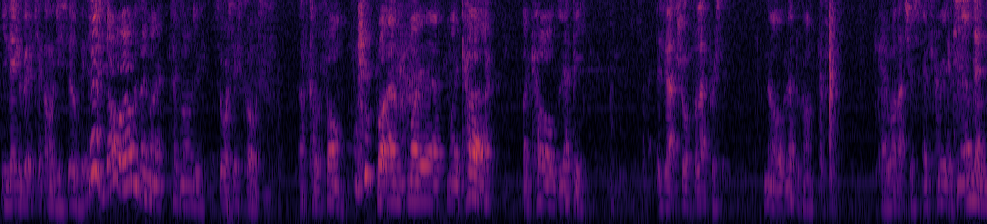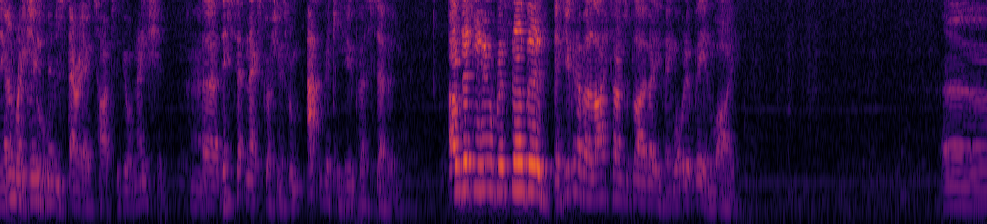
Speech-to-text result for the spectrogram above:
you named a bit of technology Sylvia? Yeah, yeah, I always name my technology. So what's this called? That's called a phone. but um, my uh, my car, I call Leppy. Is that short for leprosy? No, Leprechaun. Okay, well that's just It's great. It's an extending racial stereotypes of your nation. Uh, this next question is from at Vicky Hooper seven. I'm Vicky Hooper seven. If you could have a lifetime supply of anything, what would it be and why? Uh,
